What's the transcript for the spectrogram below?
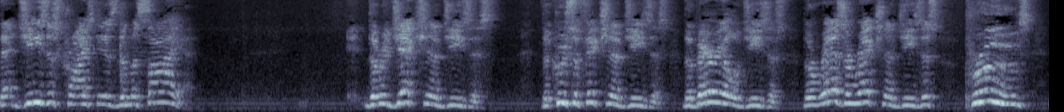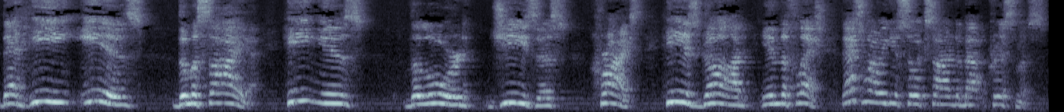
that Jesus Christ is the Messiah. The rejection of Jesus, the crucifixion of Jesus, the burial of Jesus, the resurrection of Jesus proves that he is the Messiah. He is the Lord Jesus Christ. He is God in the flesh. That's why we get so excited about Christmas.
